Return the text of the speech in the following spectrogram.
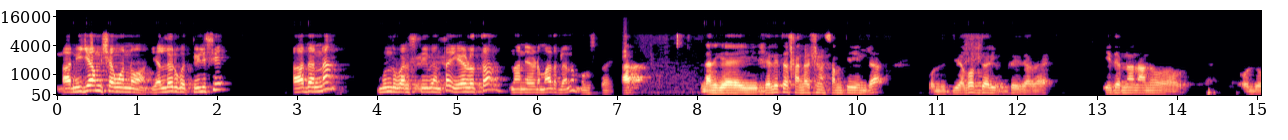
ಆ ನಿಜಾಂಶವನ್ನು ಎಲ್ಲರಿಗೂ ತಿಳಿಸಿ ಅದನ್ನು ಮುಂದುವರಿಸ್ತೀವಿ ಅಂತ ಹೇಳುತ್ತಾ ನಾನು ಎರಡು ಮಾತುಗಳನ್ನು ಮುಗಿಸ್ತಾ. ನನಗೆ ಈ ದಲಿತ ಸಂಘರ್ಷಣ ಸಮಿತಿಯಿಂದ ಒಂದು ಜವಾಬ್ದಾರಿ ಕೊಟ್ಟಿದ್ದಾರೆ ಇದನ್ನು ನಾನು ಒಂದು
